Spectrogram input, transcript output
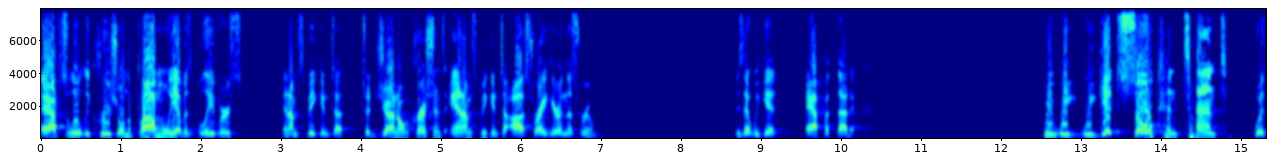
Absolutely crucial. And the problem we have as believers, and I'm speaking to, to general Christians and I'm speaking to us right here in this room, is that we get apathetic. We, we, we get so content with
